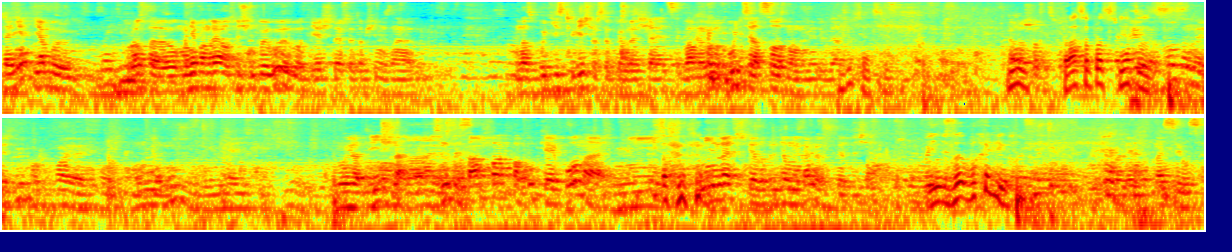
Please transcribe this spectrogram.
Да нет, я бы просто... Мне понравился очень твой вывод. Я считаю, что это вообще, не знаю, у нас в буддийский вечер все превращается. Главное, вывод, будьте осознанными, ребята. Ну, раз вопросов нету, Осознанно я покупаю iPhone. Он мне нужен, у меня есть Ну и отлично. В смысле, сам факт покупки айфона не... Мне не нравится, что я за пределами камеры себе отвечаю. ну, за- выходи. Блин, напросился.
